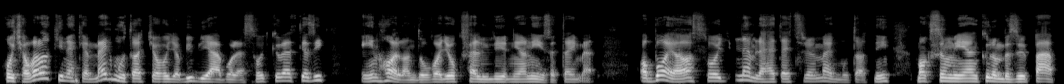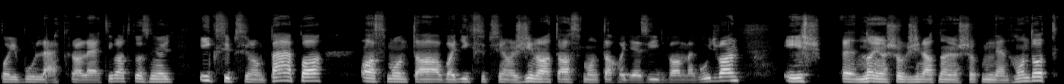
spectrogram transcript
hogyha valaki nekem megmutatja, hogy a Bibliából ez hogy következik, én hajlandó vagyok felülírni a nézeteimet. A baj az, hogy nem lehet egyszerűen megmutatni, maximum ilyen különböző pápai bullákra lehet hivatkozni, hogy XY pápa azt mondta, vagy XY zsinat azt mondta, hogy ez így van, meg úgy van, és nagyon sok zsinat, nagyon sok mindent mondott.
